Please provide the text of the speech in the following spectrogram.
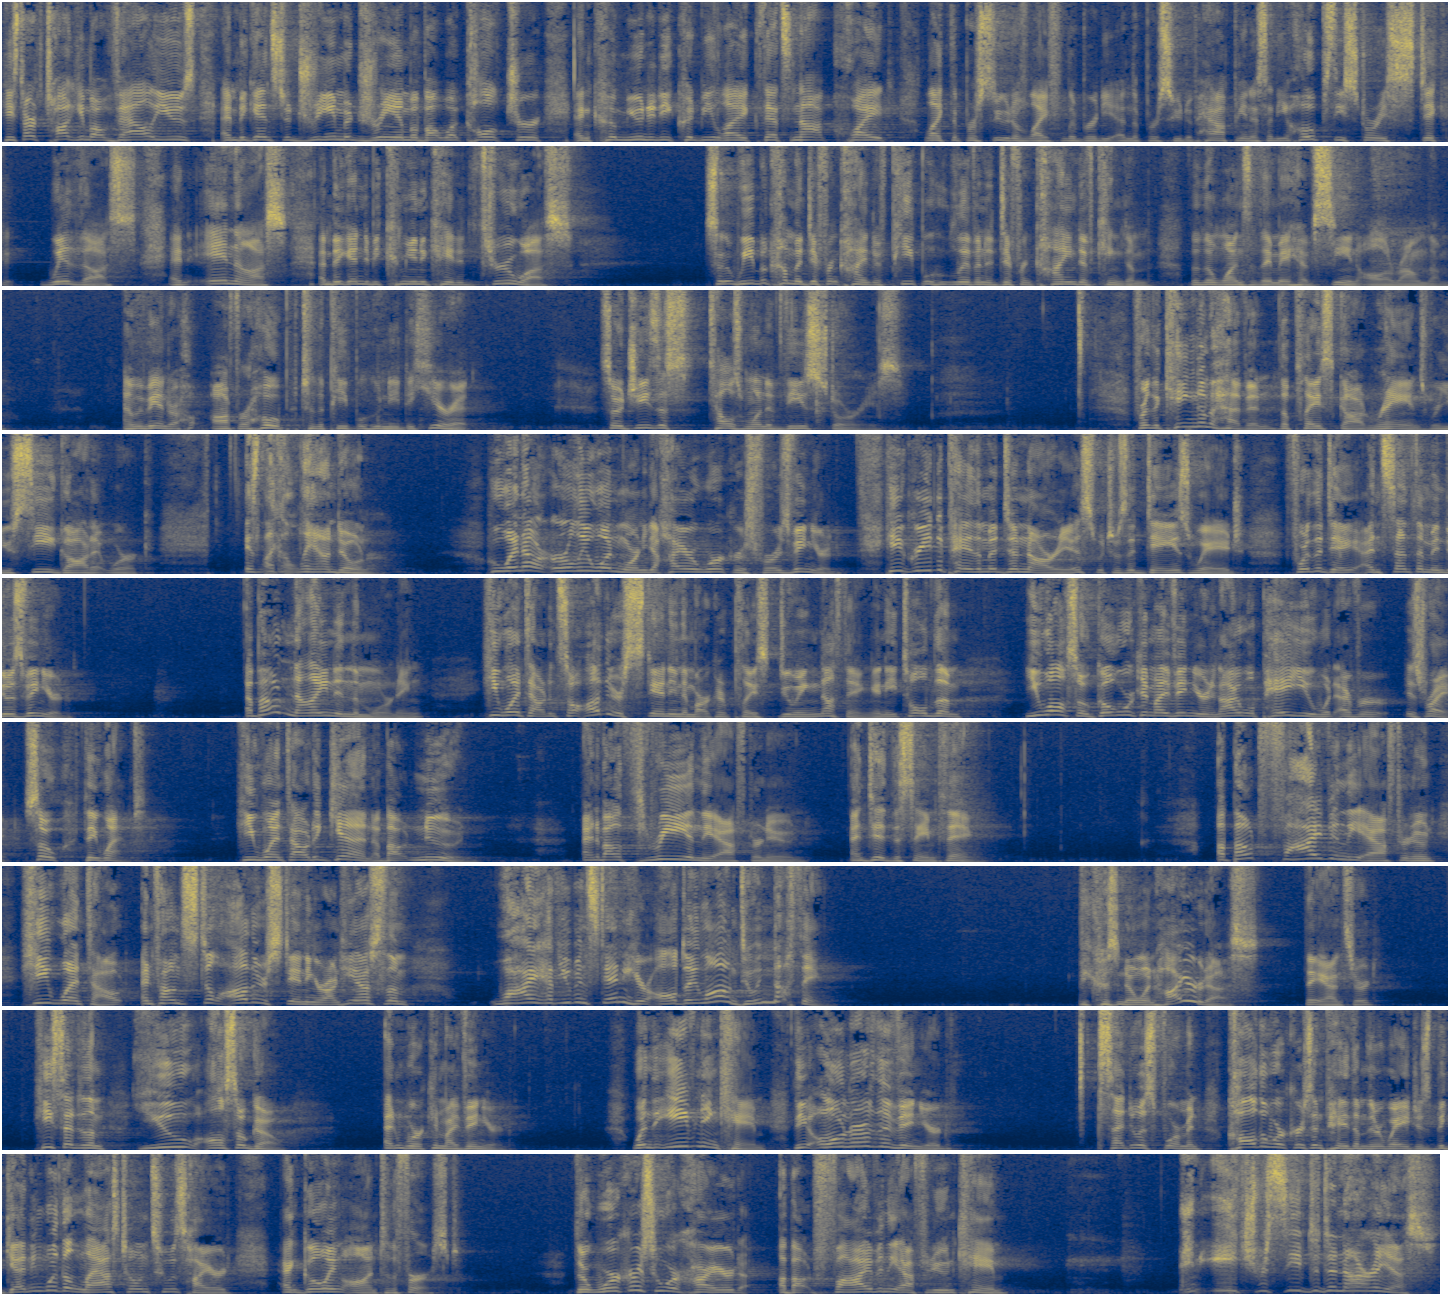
He starts talking about values and begins to dream a dream about what culture and community could be like that's not quite like the pursuit of life, liberty, and the pursuit of happiness. And he hopes these stories stick with us and in us and begin to be communicated through us so that we become a different kind of people who live in a different kind of kingdom than the ones that they may have seen all around them. And we begin to offer hope to the people who need to hear it. So Jesus tells one of these stories. For the kingdom of heaven, the place God reigns, where you see God at work, is like a landowner who went out early one morning to hire workers for his vineyard. He agreed to pay them a denarius, which was a day's wage, for the day and sent them into his vineyard. About nine in the morning, he went out and saw others standing in the marketplace doing nothing. And he told them, You also go work in my vineyard, and I will pay you whatever is right. So they went. He went out again about noon and about three in the afternoon and did the same thing. About five in the afternoon, he went out and found still others standing around. He asked them, Why have you been standing here all day long doing nothing? Because no one hired us, they answered. He said to them, You also go and work in my vineyard. When the evening came, the owner of the vineyard said to his foreman, Call the workers and pay them their wages, beginning with the last one who was hired and going on to the first. The workers who were hired about five in the afternoon came, and each received a denarius.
